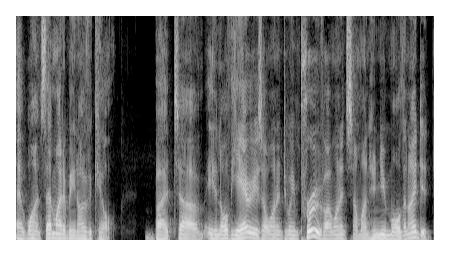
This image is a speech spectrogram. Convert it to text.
at once. That might have been overkill. But um, in all the areas I wanted to improve, I wanted someone who knew more than I did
